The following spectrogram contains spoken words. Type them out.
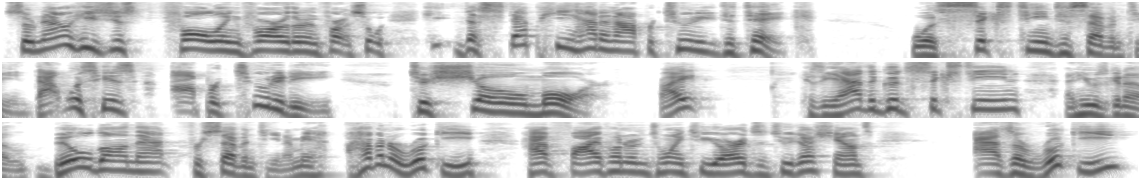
so now he's just falling farther and farther. So he, the step he had an opportunity to take was 16 to 17. That was his opportunity to show more, right? Because he had the good 16 and he was going to build on that for 17. I mean, having a rookie have 522 yards and two touchdowns as a rookie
